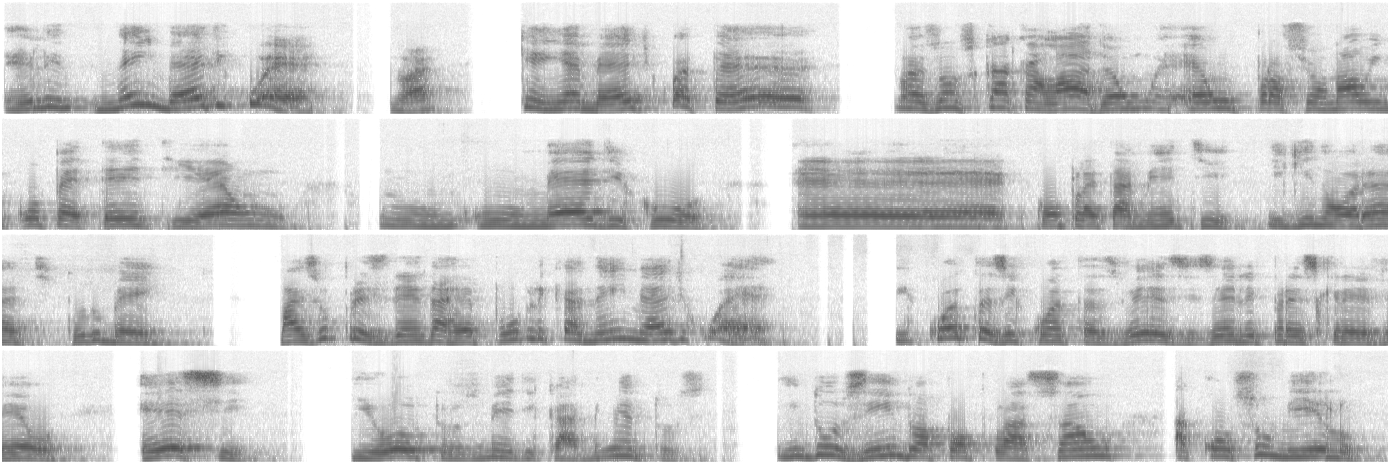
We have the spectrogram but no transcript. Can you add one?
ele nem médico é, não é? Quem é médico até nós vamos ficar calados, é um, é um profissional incompetente, é um, um, um médico é, completamente ignorante, tudo bem. Mas o presidente da República nem médico é. E quantas e quantas vezes ele prescreveu esse e outros medicamentos, induzindo a população a consumi-lo.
